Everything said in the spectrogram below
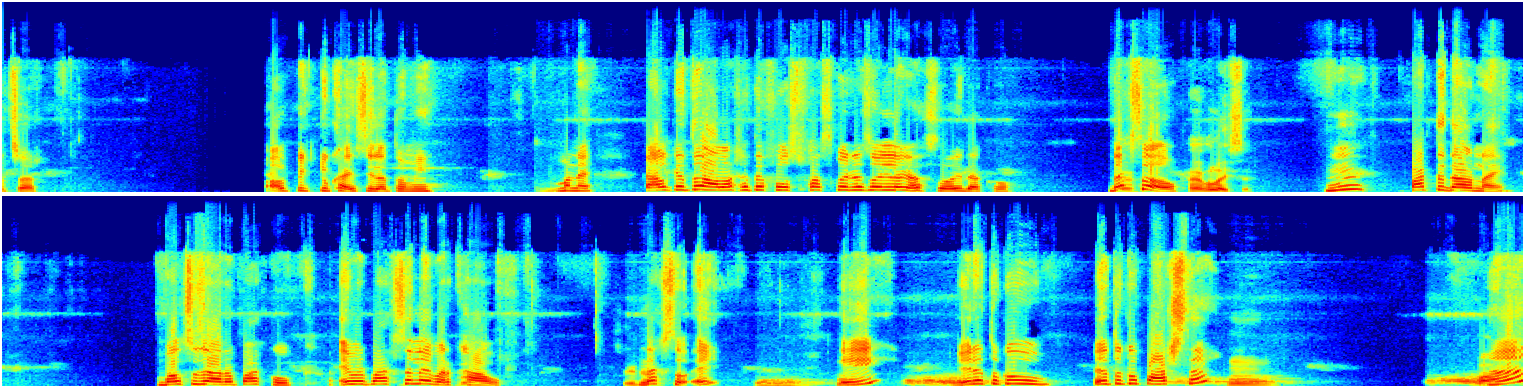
আচার। অল্প একটু খাইছিলা তুমি। মানে কালকে তো আমার সাথে ফোস ফাস করে চলে গেছো ওই দেখো। দেখছ? খাই ফেলাইছে। হুম? পারতে দাও নাই। বলছো যে আরও পাকুক। এবার পাকছে না এবার খাও। দেখছ? এই এই? এটা তো কেউ এটা তো কেউ পারছে? হ্যাঁ?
